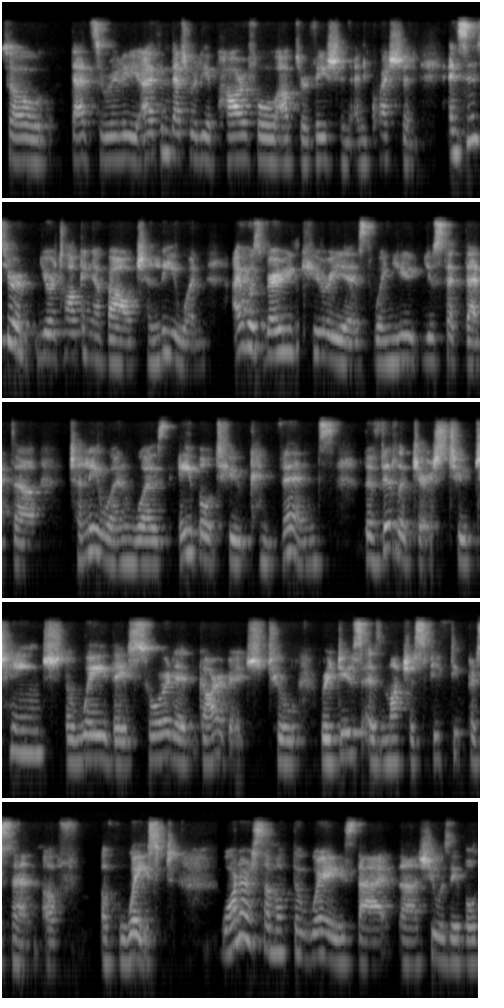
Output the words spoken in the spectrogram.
So that's really, I think that's really a powerful observation and question. And since you're you're talking about Chen Liwen, I was very curious when you you said that the Chen Liwen was able to convince the villagers to change the way they sorted garbage to reduce as much as 50% of, of waste. What are some of the ways that uh, she was able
